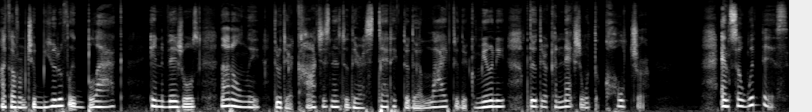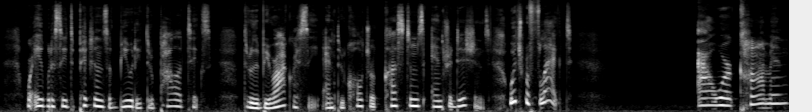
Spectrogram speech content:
I come from two beautifully black individuals, not only through their consciousness, through their aesthetic, through their life, through their community, but through their connection with the culture and so, with this, we're able to see depictions of beauty through politics, through the bureaucracy, and through cultural customs and traditions, which reflect our common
